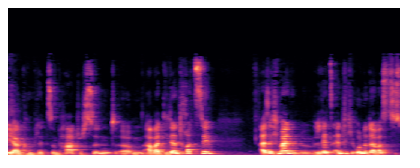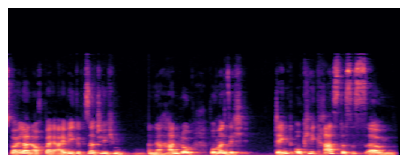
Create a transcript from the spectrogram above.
eher komplett sympathisch sind, ähm, aber die dann trotzdem also ich meine, letztendlich, ohne da was zu spoilern, auch bei Ivy gibt es natürlich eine Handlung, wo man sich denkt, okay, krass, das ist, ähm,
